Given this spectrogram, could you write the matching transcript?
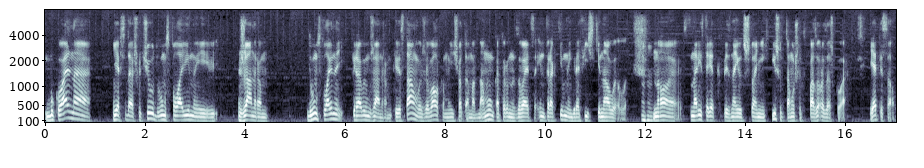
Буквально, я всегда шучу, двум с половиной жанром, двум с половиной игровым жанром, квестам, выживалкам и еще там одному, который называется интерактивные графические новеллы. Uh-huh. Но сценаристы редко признают, что они их пишут, потому что это позор и зашквар. Я писал.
